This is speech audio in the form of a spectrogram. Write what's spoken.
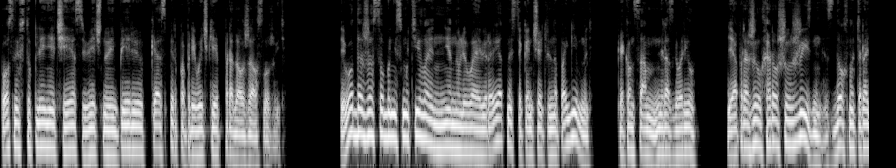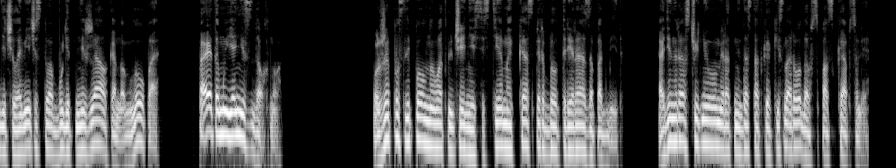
После вступления ЧС в Вечную Империю Каспер по привычке продолжал служить. Его даже особо не смутила не нулевая вероятность окончательно погибнуть, как он сам не раз говорил, я прожил хорошую жизнь, сдохнуть ради человечества будет не жалко, но глупо. Поэтому я не сдохну. Уже после полного отключения системы Каспер был три раза подбит. Один раз чуть не умер от недостатка кислорода в спас-капсуле.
